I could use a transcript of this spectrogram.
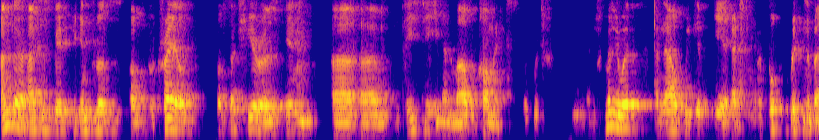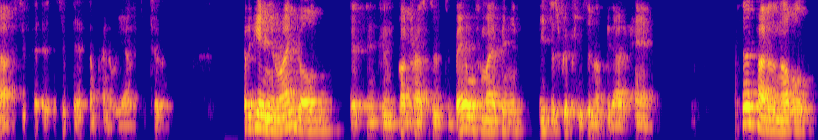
under, I suspect, the influence of portrayal of such heroes in uh, um, DC and Marvel comics, which I'm familiar with, and now we get here actually in a book written about as if, there, as if there's some kind of reality to it. But again, in Rheingold, in, in contrast to, to Beowulf, in my opinion, these descriptions do not get out of hand. The third part of the novel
